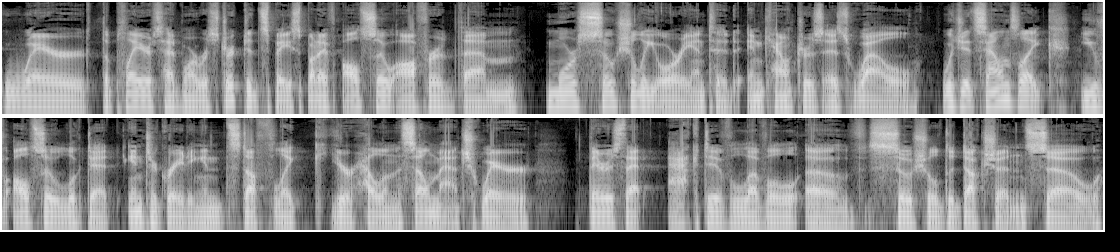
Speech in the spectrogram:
where the players had more restricted space, but I've also offered them more socially oriented encounters as well, which it sounds like you've also looked at integrating in stuff like your Hell in the Cell match, where there's that active level of social deduction. So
